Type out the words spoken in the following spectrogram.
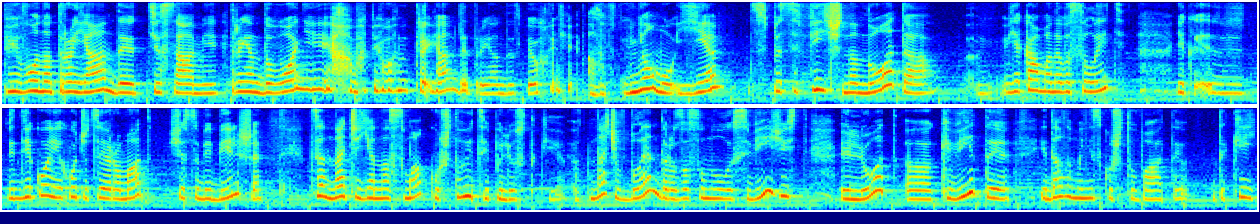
півоно-троянди ті самі, трояндовоні або півоно-троянди, троянди з півоні. Але в ньому є специфічна нота, яка мене веселить, від якої я хочу цей аромат ще собі більше. Це наче я на смак куштую ці пелюстки. От наче в блендер засунули свіжість, льод, е, квіти і дали мені скуштувати. Такий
